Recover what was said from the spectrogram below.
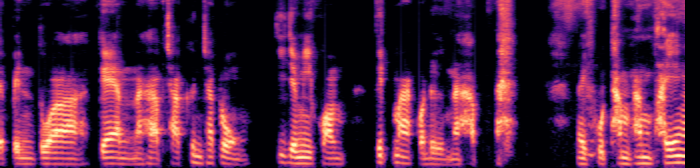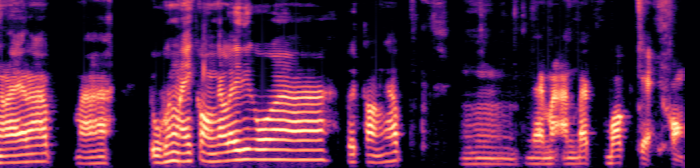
จะเป็นตัวแกนนะครับ ชักขึ้นชักลงที่จะมีความฟิตมากกว่าเดิมนะครับไม่พูดทำทำเพลงอะไรนะครับ มาดูข้างในกล่องกันเลยดีกว่า เปิดกล่องครับ อืมได้มาอันแบ็กบ็อกแกะกล่อง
